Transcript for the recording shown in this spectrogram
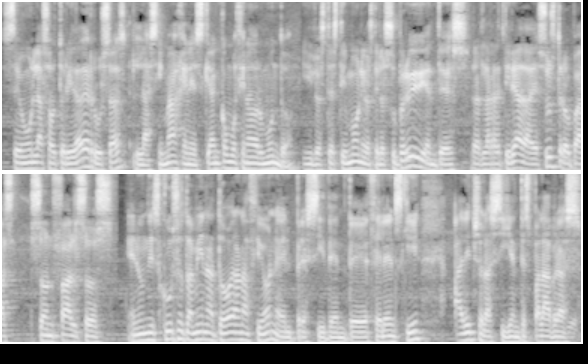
Según las autoridades rusas, las imágenes que han conmocionado al mundo y los testimonios de los supervivientes tras la retirada de sus tropas son falsos. En un discurso también a toda la nación, el presidente Zelensky ha dicho las siguientes palabras.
